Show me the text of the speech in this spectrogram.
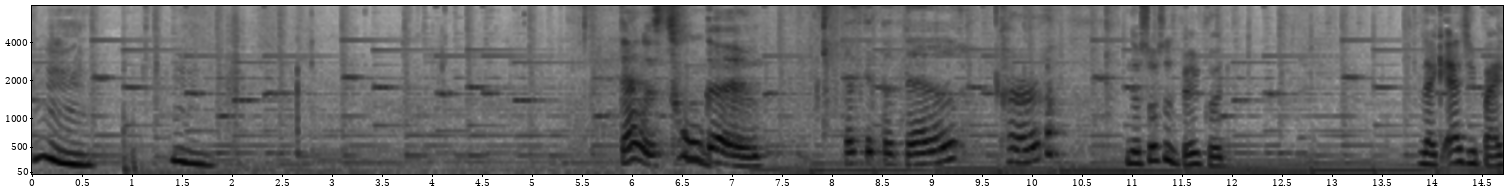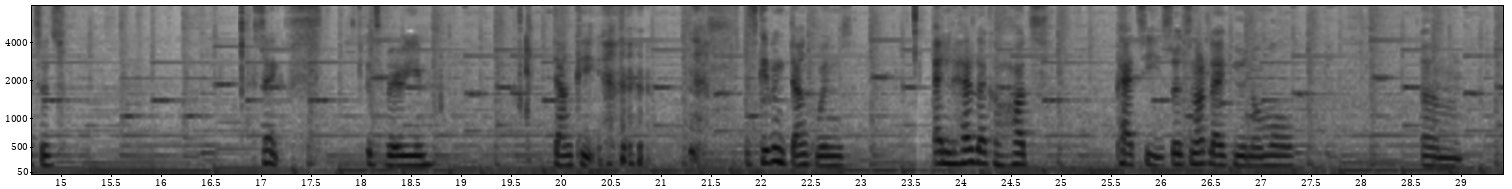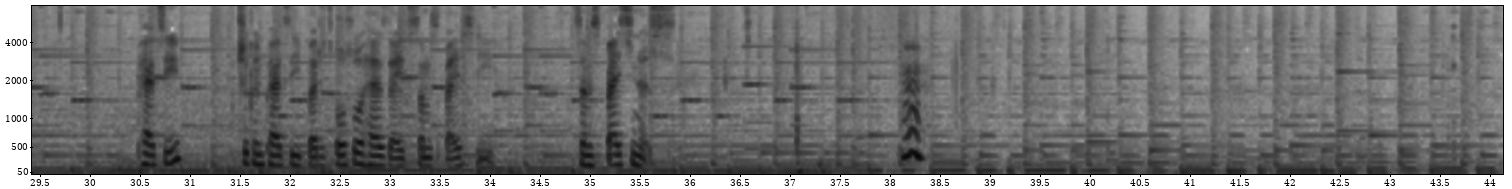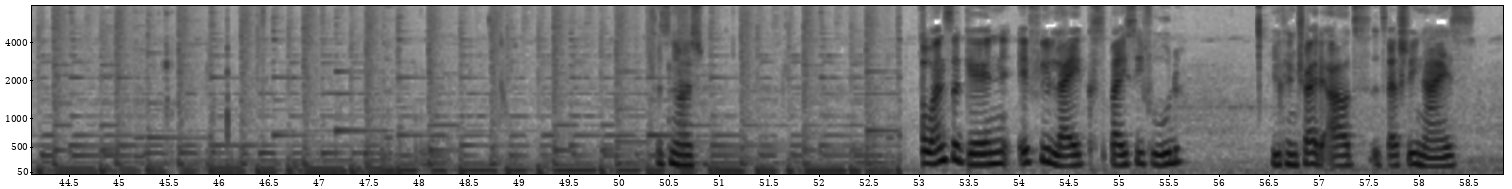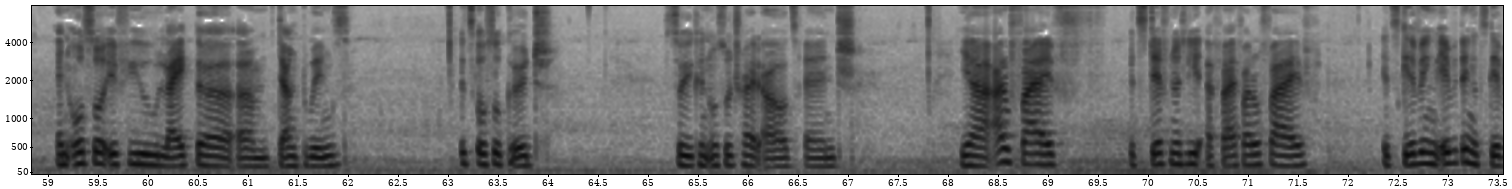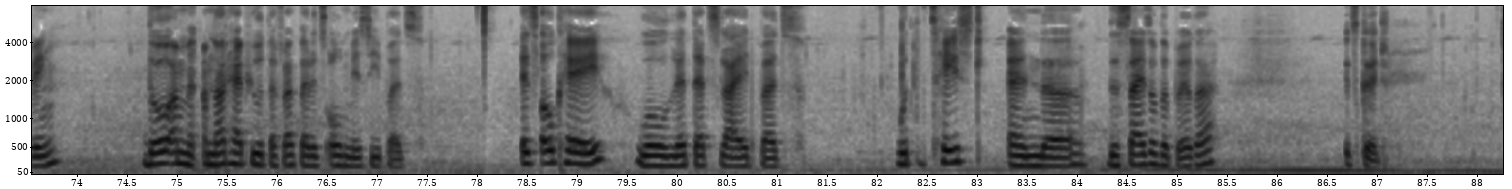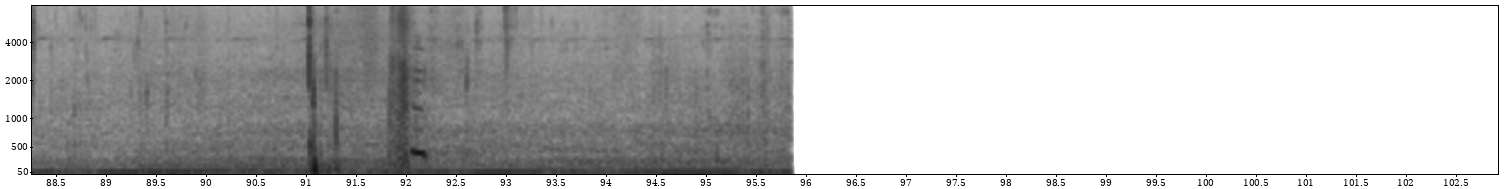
Hmm. Hmm. That was too good. Let's get the dough. The sauce is very good like as you bite it it's like it's very dunky. It's giving dunk wings. And it has like a hot patty so it's not like your normal um patty chicken patty but it also has like some spicy some spiciness. Mm. It's nice. So once again, if you like spicy food, you can try it out. It's actually nice. And also if you like the um, dunked wings, it's also good. So you can also try it out. And yeah, out of five, it's definitely a five out of five. It's giving everything it's giving. Though I'm I'm not happy with the fact that it's all messy, but it's okay we'll let that slide but with the taste and uh, the size of the burger it's good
